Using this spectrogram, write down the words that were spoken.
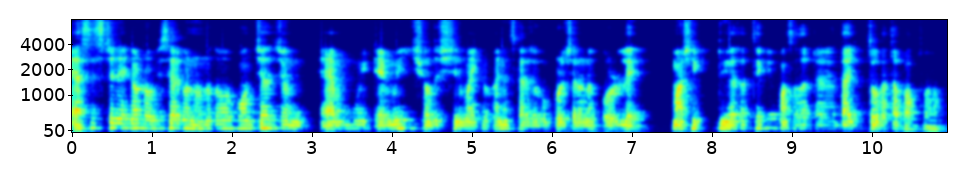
অ্যাসিস্ট্যান্ট অ্যাকাউন্ট অফিসারগণ ন্যূনতম পঞ্চাশ জন এমই সদস্যের মাইক্রো ফাইন্যান্স কার্যক্রম পরিচালনা করলে মাসিক দুই হাজার থেকে পাঁচ হাজার টাকা দায়িত্ব ভাতা প্রাপ্ত হবে।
